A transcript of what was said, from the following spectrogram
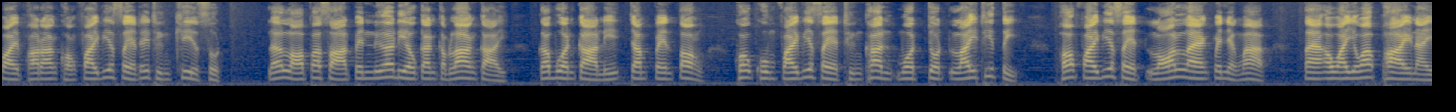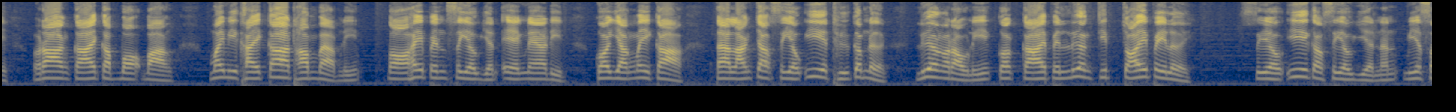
ปล่อยพลังของไฟพิเศษให้ถึงขีดสุด แล้วหลอมประสานเป็นเนื้อเดียวกันกับร่างกาย กระบวนการนี้จำเป็นต้องควบคุมไฟพิเศษถึงขั้นหมดจดไร้ที่ติ เพราะไฟพิเศษร้อนแรงเป็นอย่างมาก แต่อวัยวะภายในร่างกายกับเบาบาง ไม่มีใครกล้าทำแบบนี้ ต่อให้เป็นเซียวเหยียนเองในอดีตก็ยังไม่กล้า แต่หลังจากเซียวอี้ถือกำเนิด เรื่องเหล่านี้ก็กลายเป็นเรื่องจิ๊บจ้อยไปเลย เซียวอี้กับเซียวเหยียนนั้น มีส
